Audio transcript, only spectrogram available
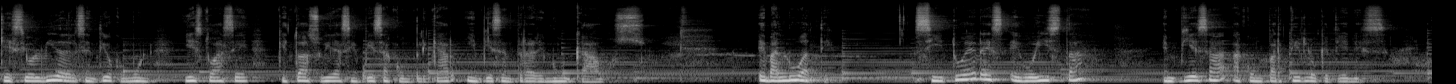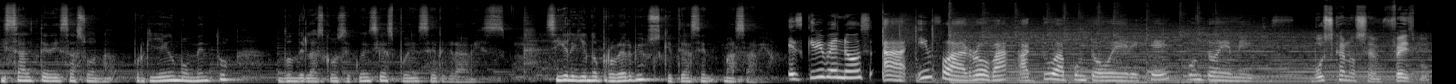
que se olvida del sentido común y esto hace que toda su vida se empiece a complicar y empiece a entrar en un caos. Evalúate. Si tú eres egoísta, empieza a compartir lo que tienes y salte de esa zona, porque llega un momento donde las consecuencias pueden ser graves. Sigue leyendo proverbios que te hacen más sabio. Escríbenos a info.actua.org.mx. Búscanos en Facebook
